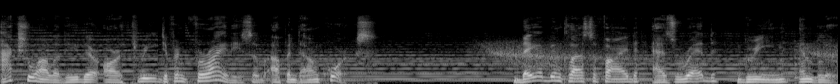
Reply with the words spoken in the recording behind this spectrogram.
actuality there are three different varieties of up and down quarks. They have been classified as red, green, and blue.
